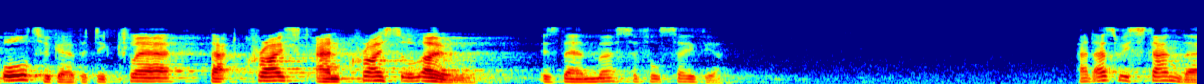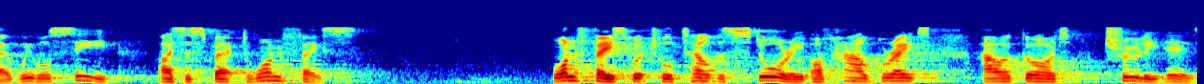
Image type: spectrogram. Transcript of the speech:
all together declare that Christ and Christ alone is their merciful Saviour. And as we stand there, we will see, I suspect, one face. One face which will tell the story of how great our God truly is.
